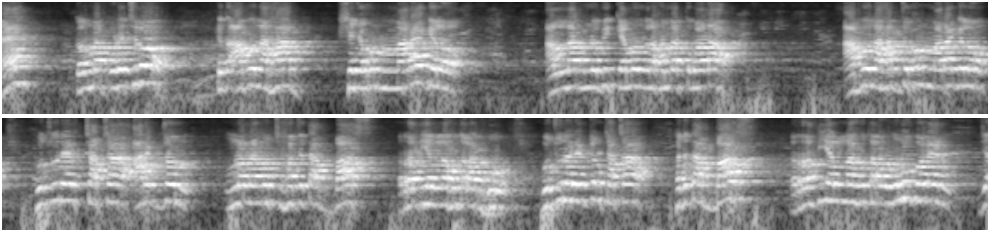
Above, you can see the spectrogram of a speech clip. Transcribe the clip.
হ্যাঁ? কলমা পড়েছিল? কিন্তু আবুল আহাব সে যখন মারা গেল, আল্লাহর নবী কেমন রহমাতওয়ালা। আবুল আহাব যখন মারা গেল, হুজুরের চাচা আরেকজন ওনার নাম হচ্ছে হজরত আব্বাস রাদি আল্লাহ তালাহু হুজুরের একজন চাচা হজরত আব্বাস রাদি আল্লাহ তালা উনি বলেন যে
